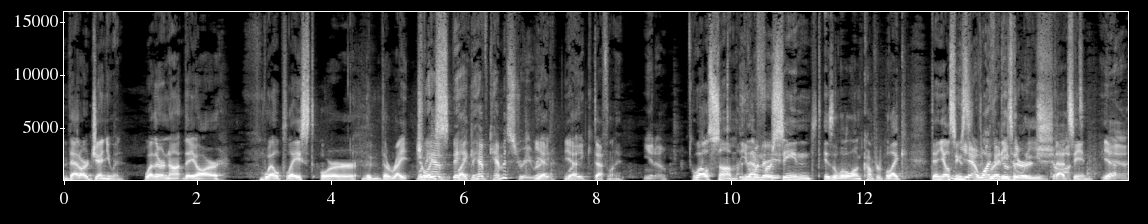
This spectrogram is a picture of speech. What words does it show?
that are genuine, whether or not they are well placed or the the right well, choice. they have they, like, they have chemistry right yeah, yeah, like definitely. you know Well, some Even that first they- scene is a little uncomfortable. Like Danielle seems yeah well, ready to leave that shocked. scene. Yeah.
